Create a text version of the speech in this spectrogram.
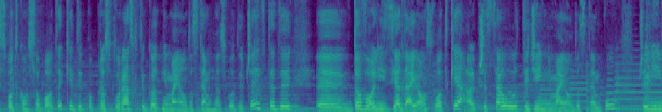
słodką sobotę, kiedy po prostu raz w tygodniu mają dostępne słodycze i wtedy y, do woli zjadają słodkie, ale przez cały tydzień nie mają dostępu, czyli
